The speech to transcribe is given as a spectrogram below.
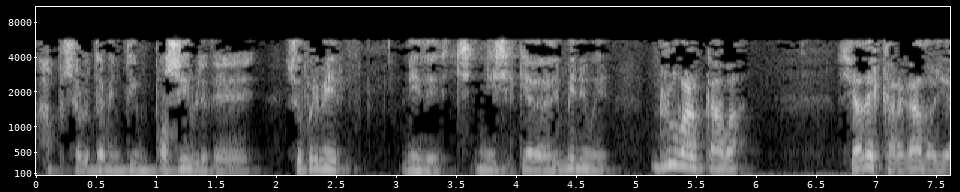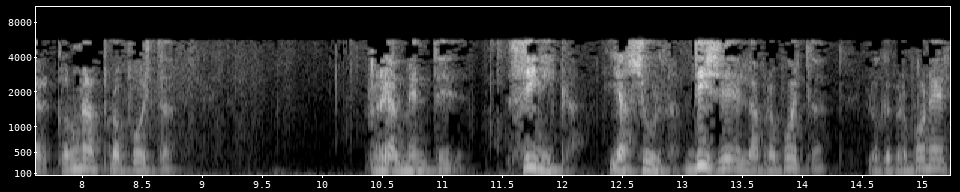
absolutamente imposible de suprimir, ni, ni siquiera de disminuir, Rubalcaba se ha descargado ayer con una propuesta realmente cínica y absurda. Dice en la propuesta, lo que propone es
